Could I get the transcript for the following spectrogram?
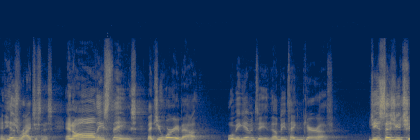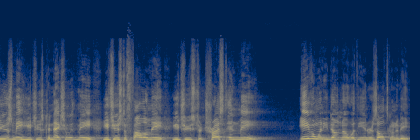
and His righteousness. And all these things that you worry about will be given to you, they'll be taken care of. Jesus says, You choose me. You choose connection with me. You choose to follow me. You choose to trust in me. Even when you don't know what the end result's going to be,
